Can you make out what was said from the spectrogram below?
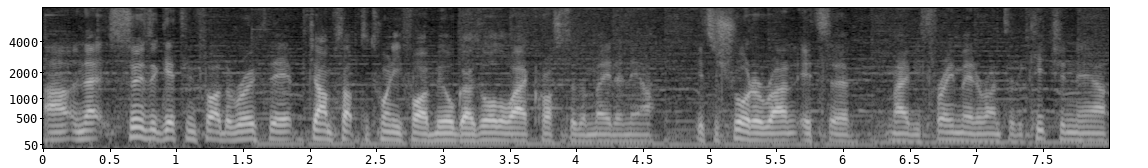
Uh, and that, as soon as it gets inside the roof there, jumps up to 25 mil, goes all the way across to the meter now. It's a shorter run. It's a maybe three metre run to the kitchen now,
